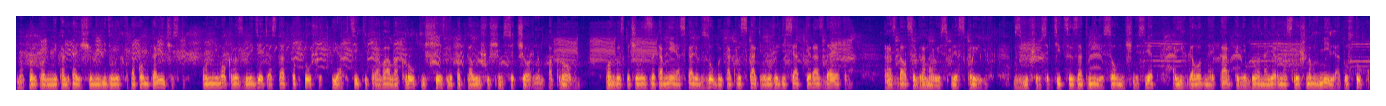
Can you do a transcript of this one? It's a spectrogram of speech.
Но только он никогда еще не видел их в таком количестве. Он не мог разглядеть остатков туши, и ахтики трава вокруг исчезли под колышущимся черным покровом. Он выскочил из-за камней, оскалив зубы, как выскакивал уже десятки раз до этого. Раздался громовый всплеск крыльев. Взвившиеся птицы затмили солнечный свет, а их голодное карканье было, наверное, слышно в миле от уступа.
